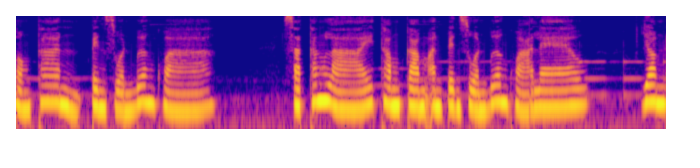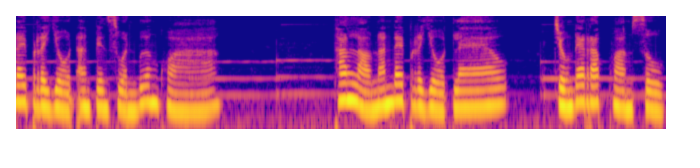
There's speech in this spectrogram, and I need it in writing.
ของท่านเป็นส่วนเบื้องขวา สัตว์ทั้งหลายทำกรรมอันเป็นส่วนเบื้องขวาแล้ว ย่อมได้ประโยชน์อันเป็นส่วนเบื้องขวา ท่านเหล่านั้นได้ประโยชน์แล้ว จงได้รับความสุข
